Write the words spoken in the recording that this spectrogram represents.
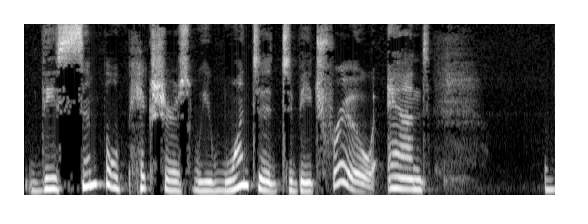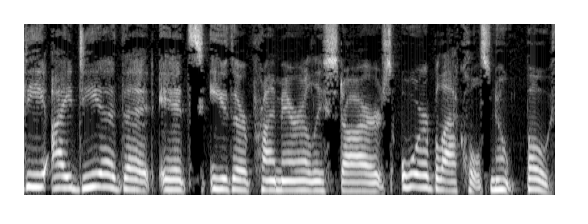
these simple pictures we wanted to be true. And the idea that it's either primarily stars or black holes. No, both.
